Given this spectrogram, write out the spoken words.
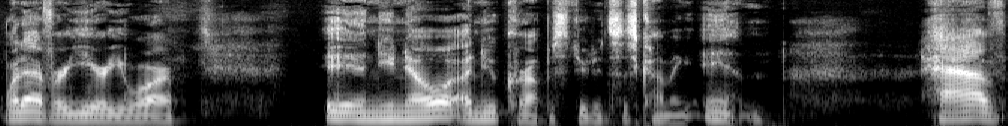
whatever year you are and you know a new crop of students is coming in have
